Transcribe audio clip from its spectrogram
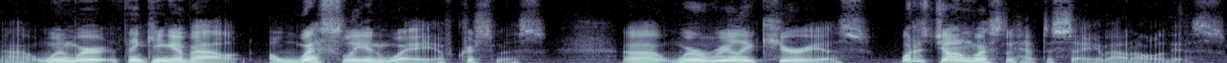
uh, when we're thinking about a Wesleyan way of Christmas, uh, we're really curious. What does John Wesley have to say about all of this?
